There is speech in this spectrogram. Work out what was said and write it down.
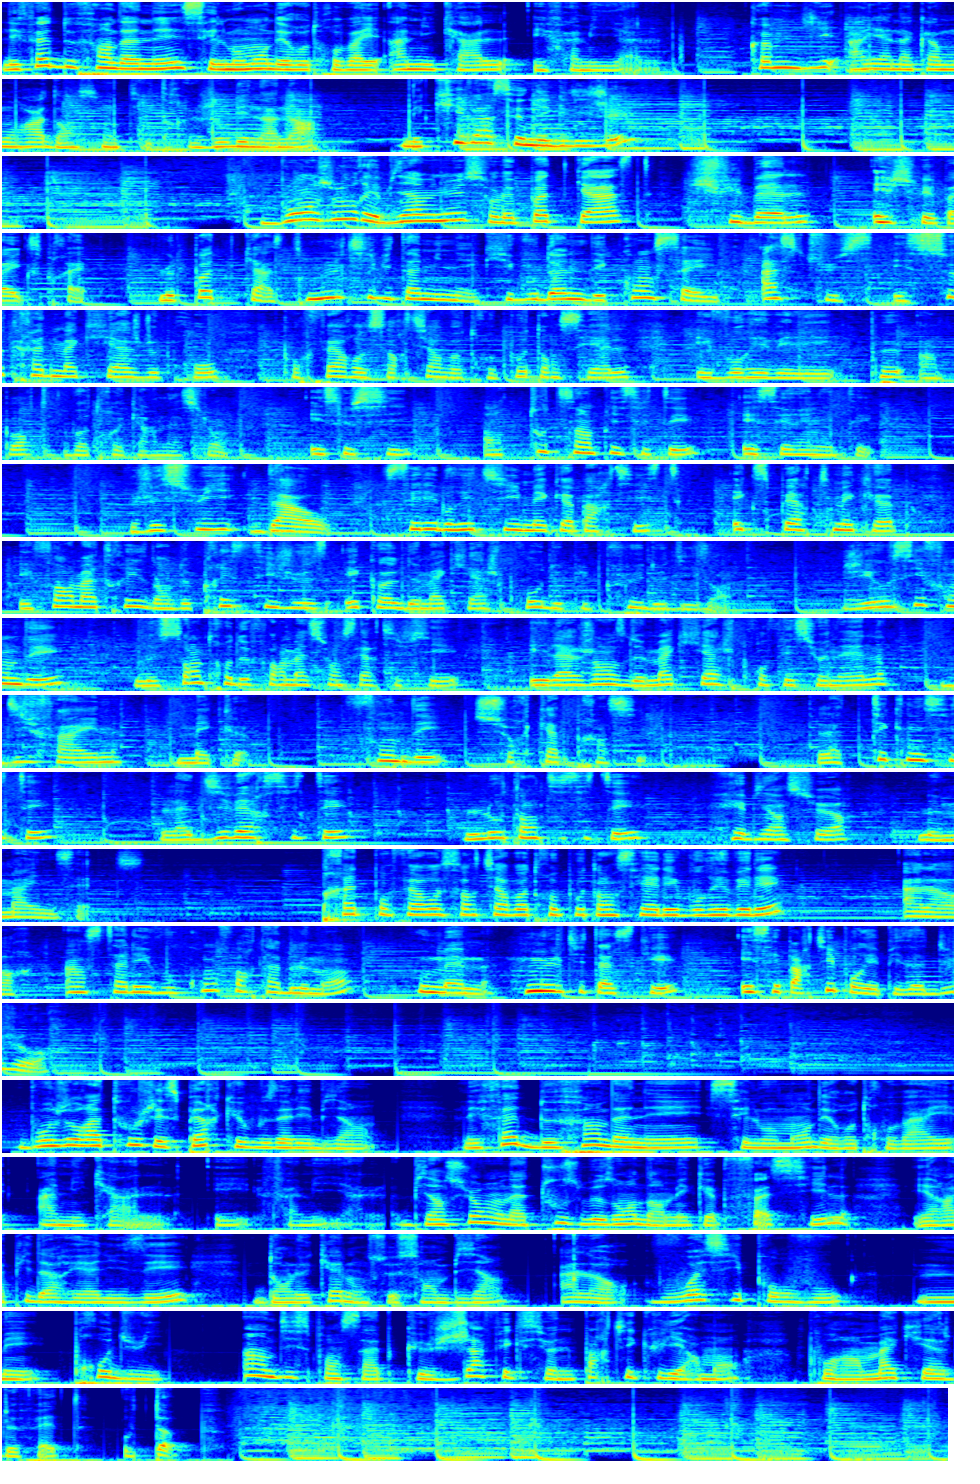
Les fêtes de fin d'année, c'est le moment des retrouvailles amicales et familiales. Comme dit Aya Nakamura dans son titre Jolie Nana, mais qui va se négliger? Bonjour et bienvenue sur le podcast Je suis belle et je fais pas exprès. Le podcast multivitaminé qui vous donne des conseils, astuces et secrets de maquillage de pro pour faire ressortir votre potentiel et vous révéler peu importe votre carnation. Et ceci en toute simplicité et sérénité. Je suis Dao, celebrity make-up artist, experte make-up et formatrice dans de prestigieuses écoles de maquillage pro depuis plus de 10 ans. J'ai aussi fondé le centre de formation certifié et l'agence de maquillage professionnel Define Makeup, fondée sur quatre principes. La technicité, la diversité, l'authenticité et bien sûr le mindset. Prête pour faire ressortir votre potentiel et vous révéler? Alors installez-vous confortablement ou même multitasker et c'est parti pour l'épisode du jour. Bonjour à tous, j'espère que vous allez bien. Les fêtes de fin d'année, c'est le moment des retrouvailles amicales et familiales. Bien sûr, on a tous besoin d'un make-up facile et rapide à réaliser, dans lequel on se sent bien. Alors voici pour vous mes produits indispensables que j'affectionne particulièrement pour un maquillage de fête au top.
